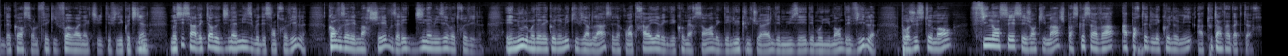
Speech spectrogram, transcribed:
d'accord sur le fait qu'il faut avoir une activité physique quotidienne, mmh. mais aussi c'est un vecteur de dynamisme des centres-villes. Quand vous allez marcher, vous allez dynamiser votre Et nous, le modèle économique, il vient de là, c'est-à-dire qu'on va travailler avec des commerçants, avec des lieux culturels, des musées, des monuments, des villes, pour justement financer ces gens qui marchent parce que ça va apporter de l'économie à tout un tas d'acteurs.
